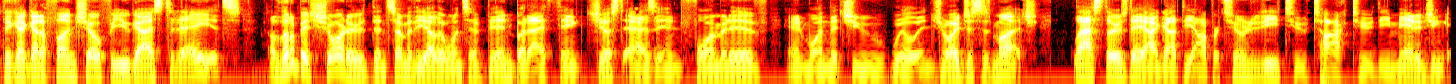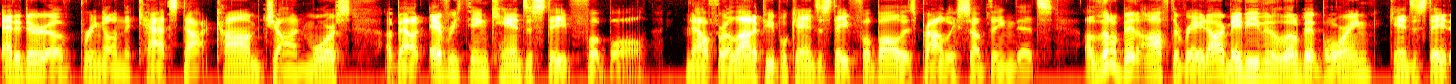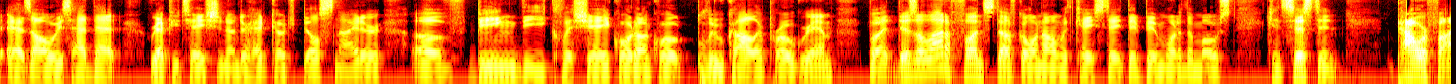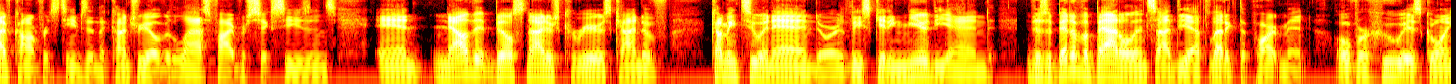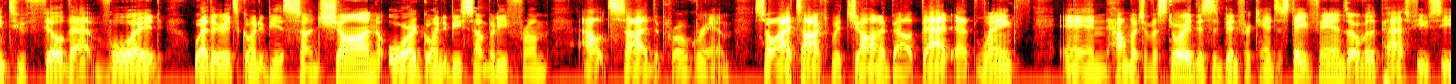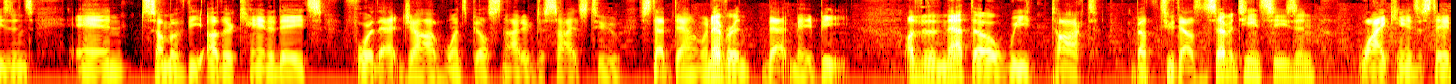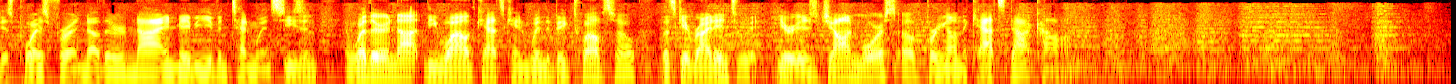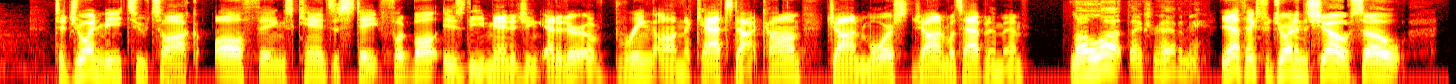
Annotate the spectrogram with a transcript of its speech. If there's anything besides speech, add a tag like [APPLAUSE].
Think I got a fun show for you guys today. It's a little bit shorter than some of the other ones have been, but I think just as informative and one that you will enjoy just as much. Last Thursday, I got the opportunity to talk to the managing editor of BringOnTheCats.com, Jon Morse, about everything Kansas State football. Now, for a lot of people, Kansas State football is probably something that's a little bit off the radar, maybe even a little bit boring. Kansas State has always had that reputation under head coach Bill Snyder of being the cliche, quote unquote, blue collar program. But there's a lot of fun stuff going on with K State. They've been one of the most consistent Power Five conference teams in the country over the last five or six seasons. And now that Bill Snyder's career is kind of coming to an end, or at least getting near the end, there's a bit of a battle inside the athletic department over who is going to fill that void, whether it's going to be his son Sean or going to be somebody from outside the program. So I talked with Jon about that at length and how much of a story this has been for Kansas State fans over the past few seasons and some of the other candidates for that job once Bill Snyder decides to step down, whenever that may be. Other than that, though, we talked about the 2017 season, why Kansas State is poised for another nine, maybe even 10 win season, and whether or not the Wildcats can win the Big 12. So let's get right into it. Here is Jon Morse of BringOnTheCats.com. To join me to talk all things Kansas State football is the managing editor of BringOnTheCats.com, Jon Morse. Jon, what's happening, man? Not a lot. Thanks for having me. Yeah, thanks for joining the show. So,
